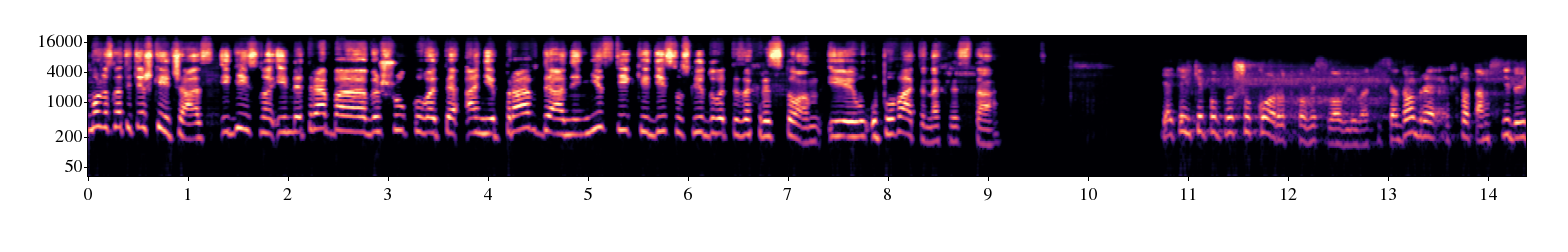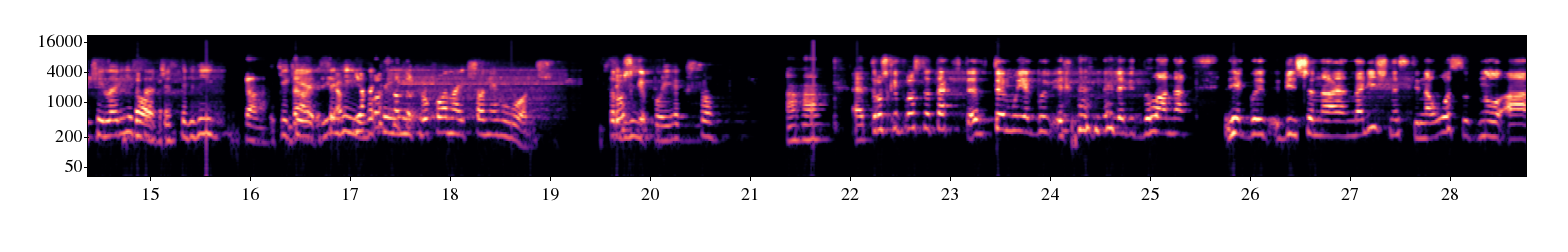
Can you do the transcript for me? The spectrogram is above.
можна сказати, тяжкий час. І дійсно, і не треба вишукувати ані правди, ані ніц, тільки дійсно слідувати за Христом і уповати на Христа. Я тільки попрошу коротко висловлюватися. Добре, хто там, слідуючий Лариса Добре. чи Сергій? Да, Тільки да. Сергій, я закрий просто- мікрофон, якщо не говориш. Трошки- Сергійко, якщо Ага. Е, Трошки просто так в тему, якби Неля відвела на якби більше на, на лічності, на осуд. Ну а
